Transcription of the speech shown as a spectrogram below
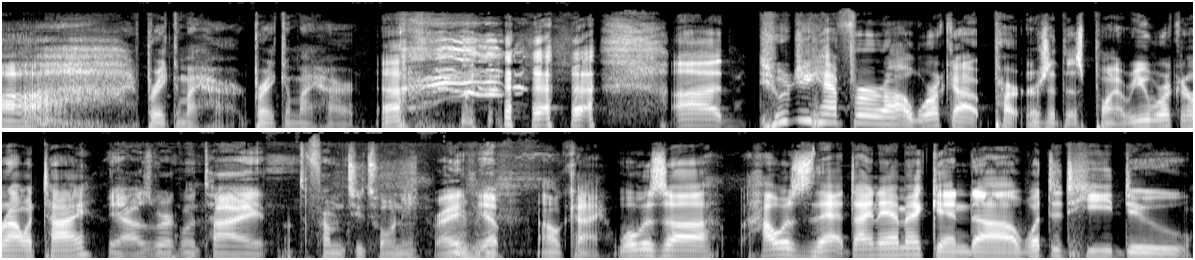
Ah, breaking my heart. Breaking my heart. Uh, who did you have for uh, workout partners at this point? Were you working around with Ty? yeah, I was working with Ty from 220, right? Yep. Okay. What was uh? How was that dynamic? And uh, what did he do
